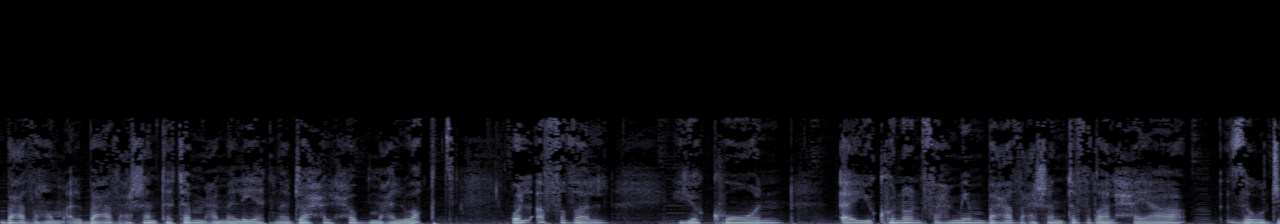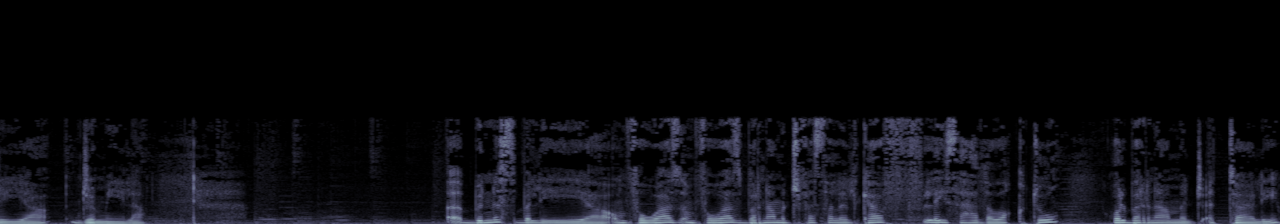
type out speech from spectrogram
بعضهم البعض عشان تتم عملية نجاح الحب مع الوقت والأفضل يكون يكونون فاهمين بعض عشان تفضل حياة زوجية جميلة. بالنسبة لي أم فواز أم فواز برنامج فصل الكف ليس هذا وقته والبرنامج التالي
